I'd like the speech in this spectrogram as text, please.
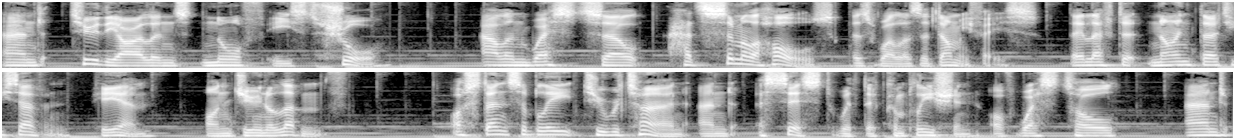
and to the island's northeast shore. Alan West's cell had similar holes as well as a dummy face. They left at 9:37 p.m. on June 11th, ostensibly to return and assist with the completion of West's hole, and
